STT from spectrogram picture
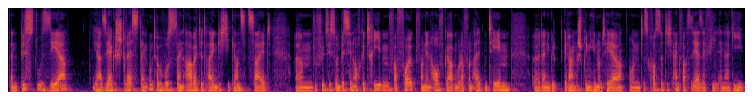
dann bist du sehr ja, sehr gestresst, dein Unterbewusstsein arbeitet eigentlich die ganze Zeit. Ähm, du fühlst dich so ein bisschen auch getrieben, verfolgt von den Aufgaben oder von alten Themen. Äh, deine Gedanken springen hin und her und es kostet dich einfach sehr, sehr viel Energie.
